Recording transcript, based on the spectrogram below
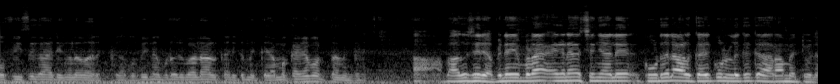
ഓഫീസ് കാര്യങ്ങൾ വർക്ക് അപ്പൊ പിന്നെ ഇവിടെ ഒരുപാട് ആൾക്കാർക്ക് നിൽക്കുക നമുക്ക് തന്നെ പുറത്താണ് നിൽക്കണേ ആ അപ്പൊ അത് ശരിയാ. പിന്നെ ഇവിടെ എങ്ങനെയാന്ന് വെച്ച് കഴിഞ്ഞാൽ കൂടുതൽ ആൾക്കാർക്ക് ഉള്ളിലേക്ക് കയറാൻ പറ്റൂല.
